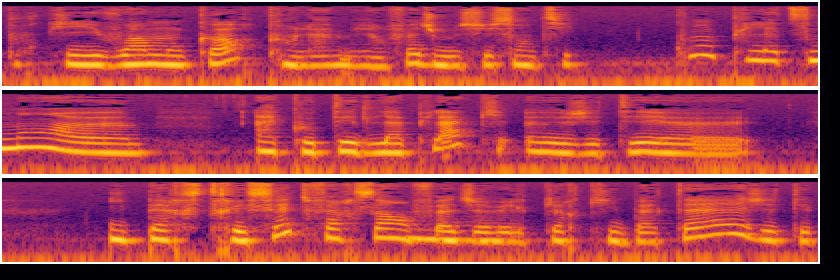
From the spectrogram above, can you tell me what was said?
pour qu'il voit mon corps. Quand là, mais en fait, je me suis sentie complètement à côté de la plaque. J'étais hyper stressée de faire ça en fait. Mmh. J'avais le cœur qui battait, j'étais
